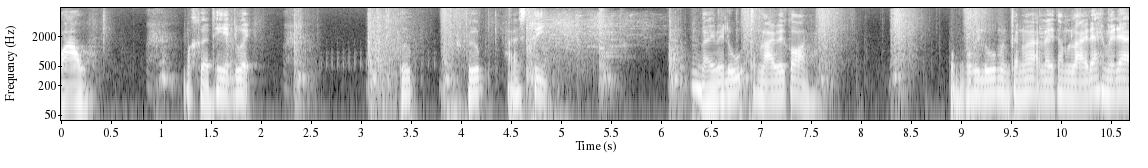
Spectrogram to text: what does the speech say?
ว้าวมะเขือเทศด้วยปึ๊บปึ๊บพลาสติกอะไรไม่รู้ทำลายไว้ก่อน ผมก็ไม่รู้เหมือนกันว่าอะไรทำลายได้ไม่ได้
